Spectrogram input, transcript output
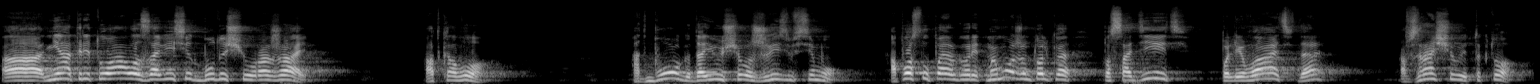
А не от ритуала зависит будущий урожай. От кого? От Бога, дающего жизнь всему. Апостол Павел говорит, мы можем только посадить, поливать, да? А взращивает-то кто?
